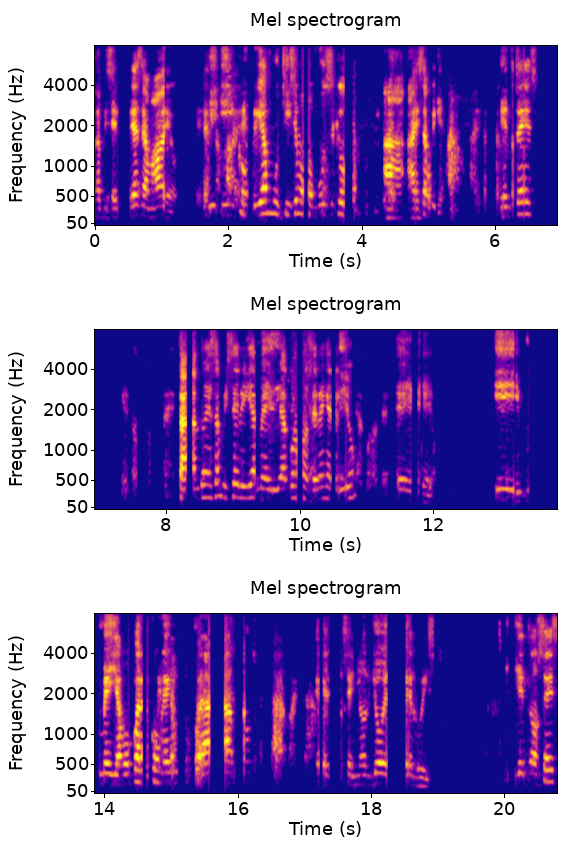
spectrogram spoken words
La, pizzería se llamaba y, y corrían muchísimos músicos a, a esa. Y entonces, estando en esa pizzería, me di a conocer en el río eh, y me llamó para con él el señor Joel Ruiz. Y entonces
